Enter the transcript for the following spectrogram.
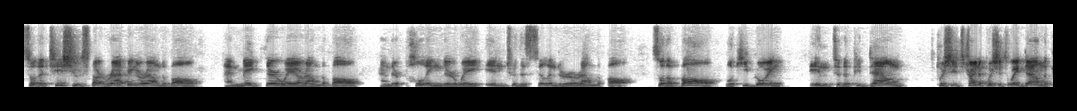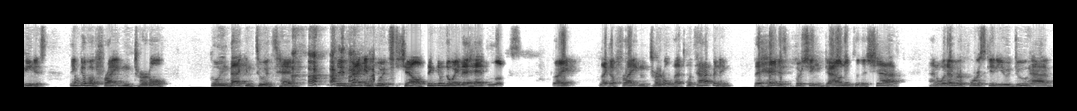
So the tissues start wrapping around the ball and make their way around the ball and they're pulling their way into the cylinder around the ball. So the ball will keep going into the down, push. It's trying to push its way down the penis. Think of a frightened turtle going back into its head, back into its shell. Think of the way the head looks, right? Like a frightened turtle. That's what's happening. The head is pushing down into the shaft, and whatever foreskin you do have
